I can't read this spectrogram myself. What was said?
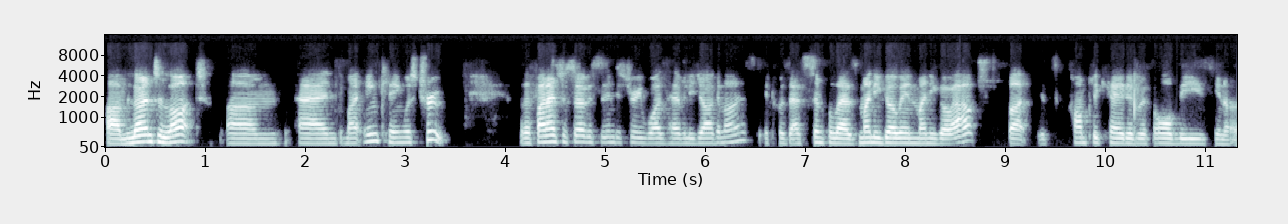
Um, learned a lot, um, and my inkling was true the financial services industry was heavily jargonized. It was as simple as money go in, money go out, but it's complicated with all these, you know,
